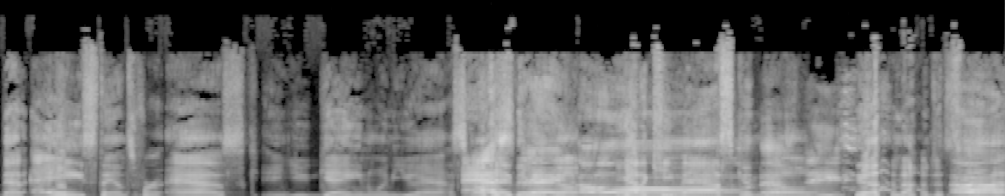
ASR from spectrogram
that A stands for ask, and you gain when you ask. okay, there gain. you go. Oh, you gotta keep Oh, asking though. deep. yeah, no, just Uh,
